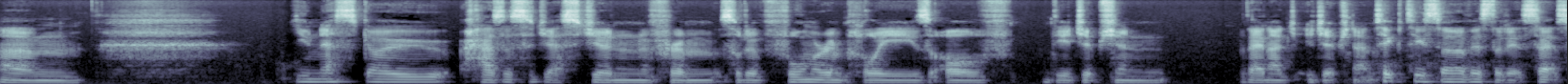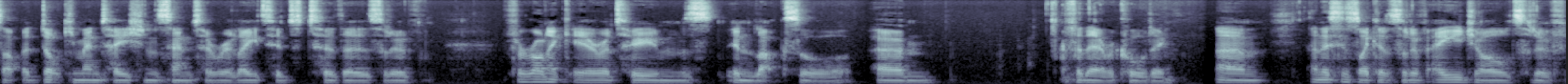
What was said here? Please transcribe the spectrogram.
um, UNESCO has a suggestion from sort of former employees of the Egyptian then Egyptian Antiquities Service that it sets up a documentation center related to the sort of pharaonic era tombs in Luxor um, for their recording. Um, and this is like a sort of age old sort of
